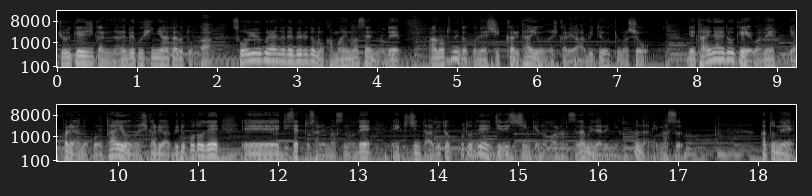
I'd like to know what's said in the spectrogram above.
休憩時間になるべく日に当たるとかそういうぐらいのレベルでも構いませんのであのとにかくねしっかり太陽の光を浴びておきましょう。で体内時計はねやっぱりあのこの太陽の光を浴びることで、えー、リセットされますので、えー、きちんと浴びておくことで自律神経のバランスが乱れにくくなります。あとね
